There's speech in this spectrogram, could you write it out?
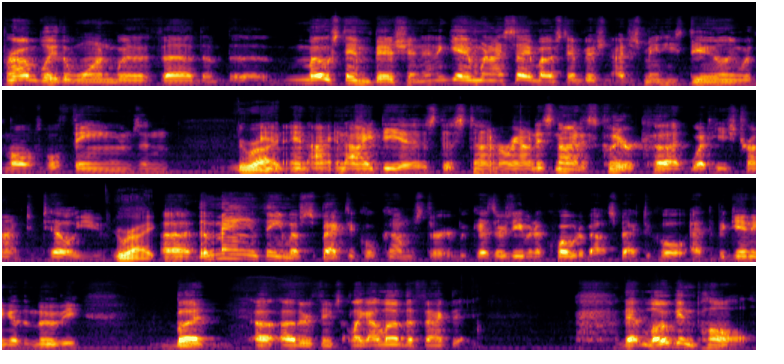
probably the one with uh, the, the most ambition. And again, when I say most ambition, I just mean he's dealing with multiple themes and right, and, and and ideas this time around. It's not as clear cut what he's trying to tell you. right, Uh, the main theme of spectacle comes through because there's even a quote about spectacle at the beginning of the movie. But uh, other themes, like I love the fact that that Logan Paul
